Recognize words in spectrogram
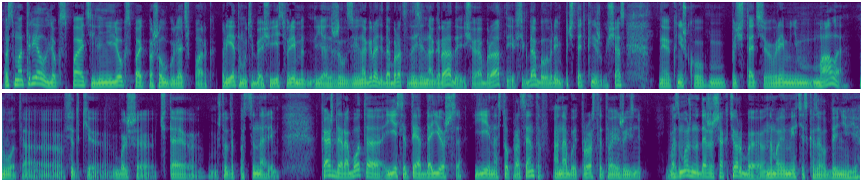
Посмотрел, лег спать или не лег спать, пошел гулять в парк. При этом у тебя еще есть время, я жил в Зеленограде, добраться до Зеленограда, еще и обратно, и всегда было время почитать книжку. Сейчас э, книжку почитать времени мало, вот, а все-таки больше читаю что-то по сценариям. Каждая работа, если ты отдаешься ей на 100%, она будет просто твоей жизнью. Возможно, даже шахтер бы на моем месте сказал, да не, я,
